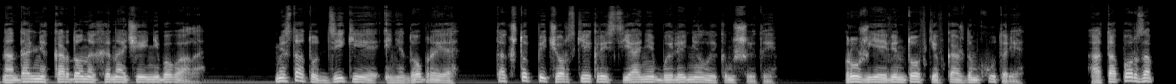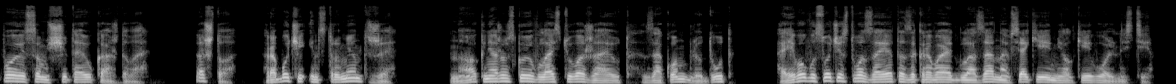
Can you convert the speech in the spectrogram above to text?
На дальних кордонах иначе и не бывало. Места тут дикие и недобрые, так что печорские крестьяне были не лыком шиты. Ружья и винтовки в каждом хуторе, а топор за поясом, считай, у каждого. А что, рабочий инструмент же, но княжескую власть уважают, закон блюдут, а его высочество за это закрывает глаза на всякие мелкие вольности.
